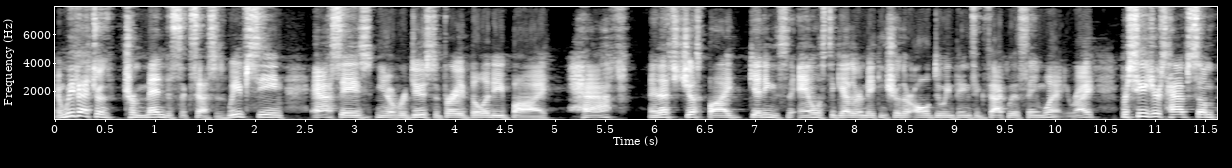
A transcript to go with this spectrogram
And we've had tr- tremendous successes. We've seen assays, you know, reduce the variability by half. And that's just by getting the analysts together and making sure they're all doing things exactly the same way, right? Procedures have some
